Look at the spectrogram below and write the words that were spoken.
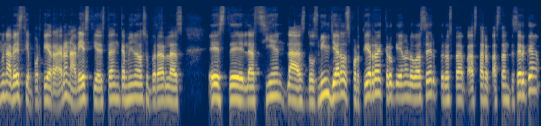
una bestia por tierra, era una bestia, está en camino a superar las este, las 100, las 2000 yardas por tierra, creo que ya no lo va a hacer, pero está, va a estar bastante cerca.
